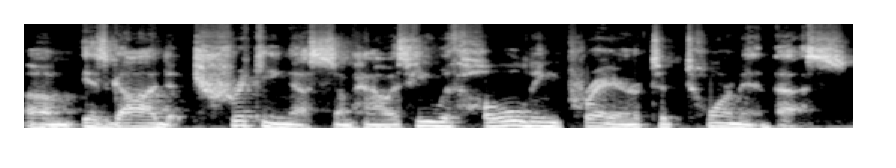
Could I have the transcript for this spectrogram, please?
um, is God tricking us somehow? Is He withholding prayer to torment us?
